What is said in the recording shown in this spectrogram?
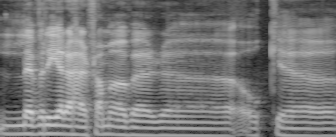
leverera här framöver eh, och... Eh,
